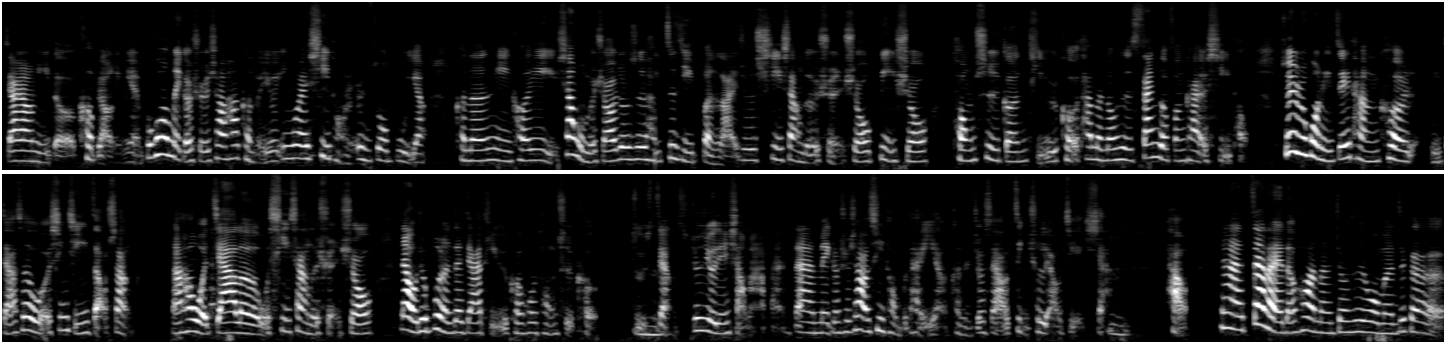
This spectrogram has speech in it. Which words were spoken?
加到你的课表里面。不过每个学校它可能又因为系统的运作不一样，可能你可以像我们学校就是你自己本来就是系上的选修、必修、通识跟体育课，他们都是三个分开的系统。所以如果你这一堂课，你假设我星期一早上，然后我加了我系上的选修，那我就不能再加体育课或通识课。就是这样子，就是有点小麻烦，但每个学校的系统不太一样，可能就是要自己去了解一下。嗯好，那再来的话呢，就是我们这个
